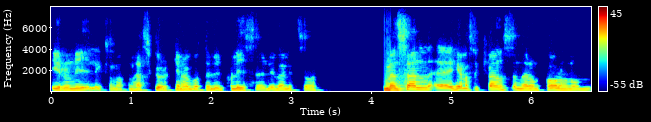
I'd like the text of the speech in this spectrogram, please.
ironi, liksom, att de här skurkarna har gått och blivit poliser. Det är väldigt så. Men sen eh, hela sekvensen när de tar honom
